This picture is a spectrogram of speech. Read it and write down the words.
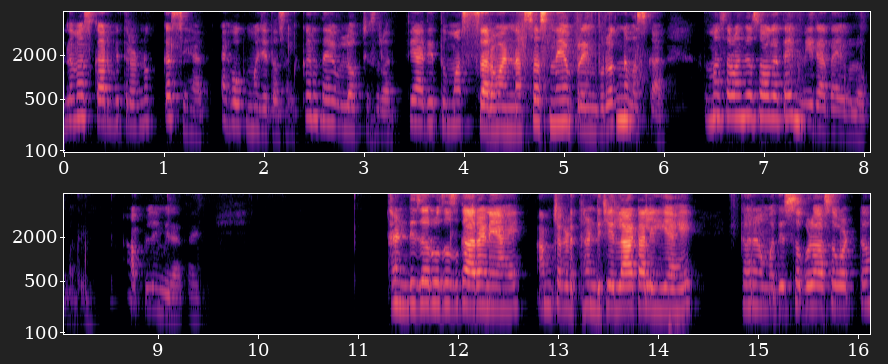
नमस्कार मित्रांनो कसे आहात? आय होप मजेत असाल. करत आहे ब्लॉगची सुरुवात. त्याआधी तुम्हा सर्वांना सस्नेह प्रेमपूर्वक नमस्कार. तुम्हा सर्वांचं स्वागत आहे मीराताई ब्लॉगमध्ये आपले मीराताई. थंडीचं रोजच गाराणे आहे. आमच्याकडे थंडीची लाट आलेली आहे. घरामध्ये सगळं असं वाटतं.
